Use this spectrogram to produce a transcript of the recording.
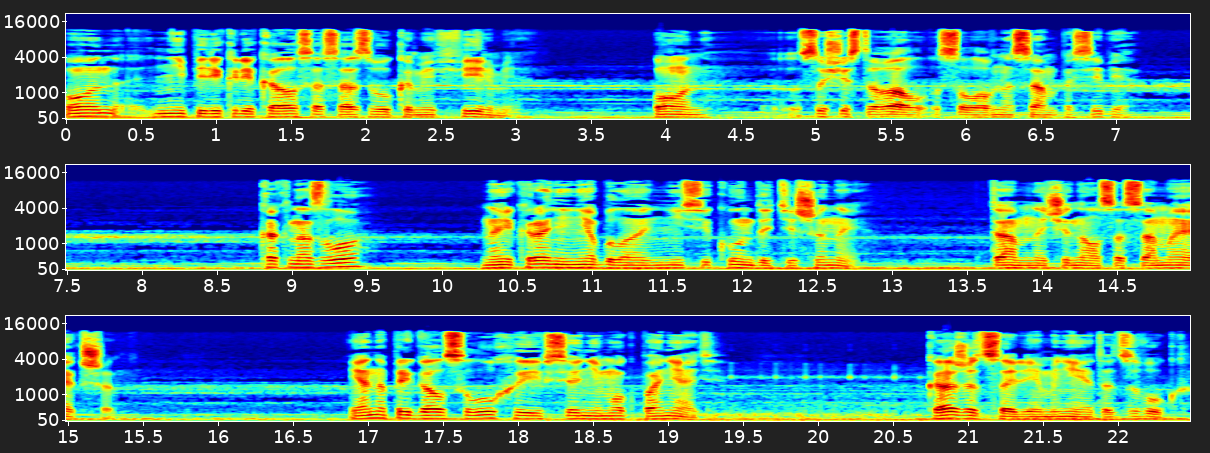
Он не перекликался со звуками в фильме, он существовал словно сам по себе. Как назло, на экране не было ни секунды тишины. Там начинался сам экшен. Я напрягал слух и все не мог понять, кажется ли мне этот звук.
